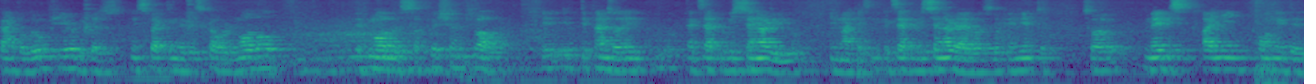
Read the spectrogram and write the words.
kind of a loop here because inspecting the discovered model, if model is sufficient, well, it, it depends on exactly which scenario you in my case, exactly which scenario I was looking into. So maybe I need only the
